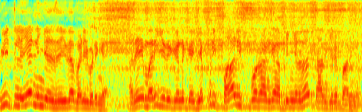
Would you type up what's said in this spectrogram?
வீட்டிலையே நீங்கள் இதை வழிபடுங்க. அதே மாதிரி இதுகளுக்கு எப்படி பாலிஷ் போடுறாங்க அப்படிங்கிறத காமிக்கிறேன் பாருங்கள்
